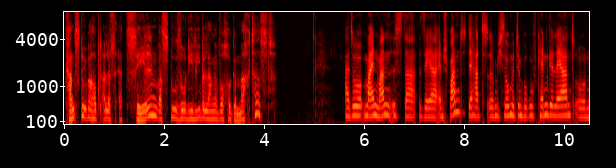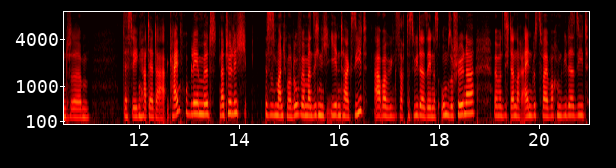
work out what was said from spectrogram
kannst du überhaupt alles erzählen, was du so die liebe lange Woche gemacht hast? Also mein Mann ist da sehr entspannt. Der hat äh, mich so mit dem Beruf kennengelernt und ähm, deswegen hat er da kein Problem mit. Natürlich ist es manchmal doof, wenn man sich nicht jeden Tag sieht. Aber wie gesagt, das Wiedersehen ist umso schöner, wenn man sich dann nach ein bis zwei Wochen wieder sieht.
